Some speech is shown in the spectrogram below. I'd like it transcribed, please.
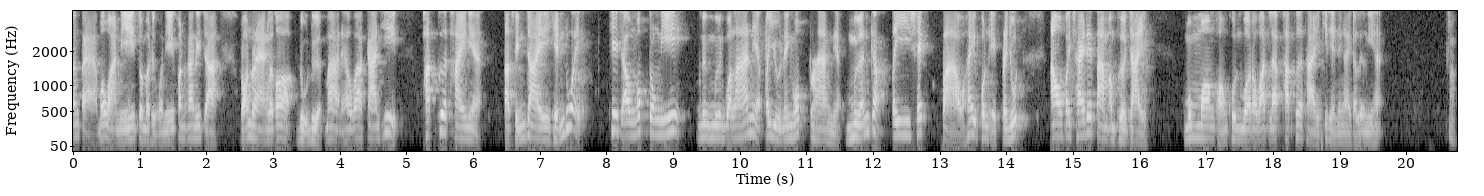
ตั้งแต่เมื่อวานนี้จนมาถึงวันนี้ค่อนข้างที่จะร้อนแรงแล้วก็ดุเดือดมากนะครับว่าการที่พักเพื่อไทยเนี่ยตัดสินใจเห็นด้วย ที่จะเอางบตรงนี้หนึ่งหมื่นกว่าล้านเนี่ยไปอยู่ในงบกลางเนี่ยเหมือนกับตีเช็คเปล่าให้พลเอกประยุทธ์ เอาไปใช้ได้ตามอำเภอใจ มุมมองของคุณวรวัตรและพักเพื่อไทยคิดเห็นยังไงกับเรื่องนี้ฮะครับ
